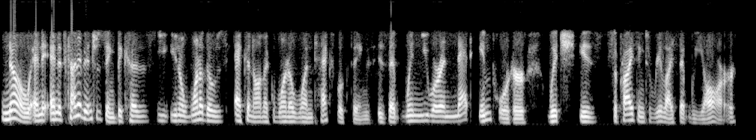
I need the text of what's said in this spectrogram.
No, and and it's kind of interesting because you, you know one of those economic 101 textbook things is that when you are a net importer, which is surprising to realize that we are,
